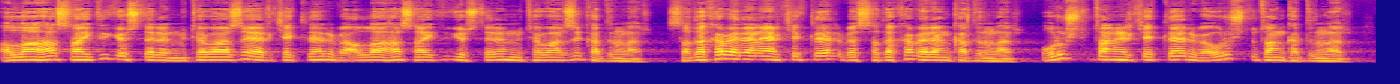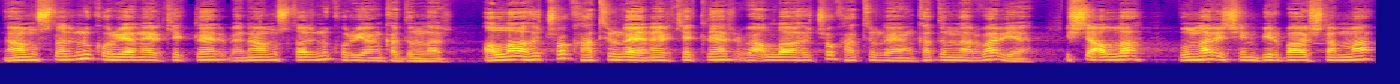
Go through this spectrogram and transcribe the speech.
Allah'a saygı gösteren mütevazı erkekler ve Allah'a saygı gösteren mütevazı kadınlar, sadaka veren erkekler ve sadaka veren kadınlar, oruç tutan erkekler ve oruç tutan kadınlar, namuslarını koruyan erkekler ve namuslarını koruyan kadınlar, Allah'ı çok hatırlayan erkekler ve Allah'ı çok hatırlayan kadınlar var ya, işte Allah bunlar için bir bağışlanma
